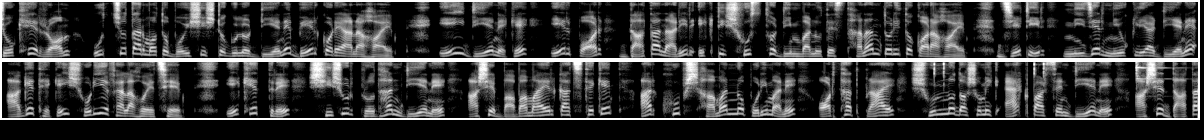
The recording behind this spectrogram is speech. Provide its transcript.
চোখের রং উচ্চতার মতো বৈশিষ্ট্যগুলো ডিএনএ বের করে আনা হয়। এই ডিএনএকে এরপর দাতা নারীর একটি সুস্থ ডিম্বাণুতে স্থানান্তরিত করা হয়, যেটির নিজের নিউক্লিয়ার ডিএনএ আগে থেকেই সরিয়ে ফেলা হয়েছে। এক্ষেত্রে শিশুর প্রধান ডিএনএ আসে বাবা মায়ের কাছ থেকে আর খুব সামান্য পরিমাণে অর্থাৎ প্রায় শূন্য দশমিক এক পার্সেন্ট ডিএনএ আসে দাতা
